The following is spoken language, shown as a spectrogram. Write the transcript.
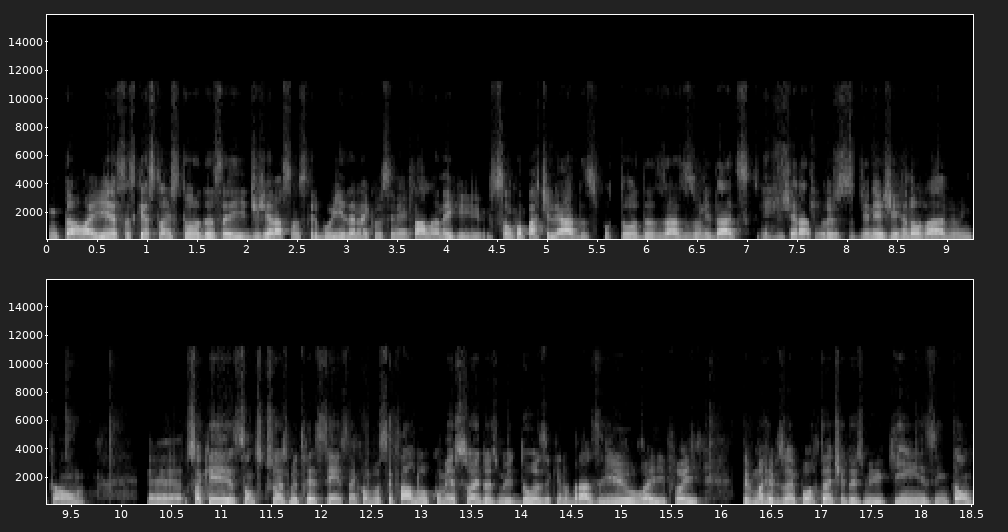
então, aí essas questões todas aí de geração distribuída, né, que você vem falando aí, que são compartilhadas por todas as unidades geradoras de energia renovável. Então, é, só que são discussões muito recentes, né? Como você falou, começou em 2012 aqui no Brasil, aí foi teve uma revisão importante em 2015, então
